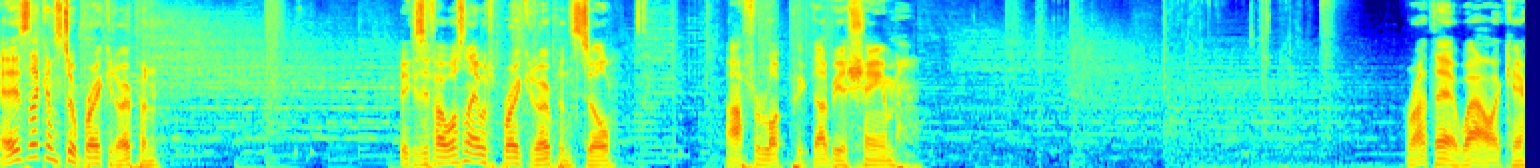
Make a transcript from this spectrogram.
At least I can still break it open. Because if I wasn't able to break it open still, after a lockpick, that'd be a shame. Right there, wow, okay.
